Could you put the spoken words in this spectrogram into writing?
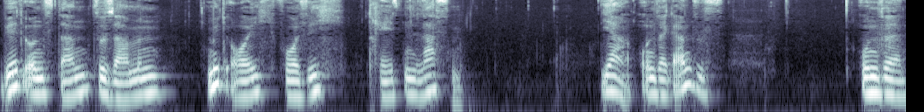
wird uns dann zusammen mit euch vor sich treten lassen. Ja, unser ganzes, unser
